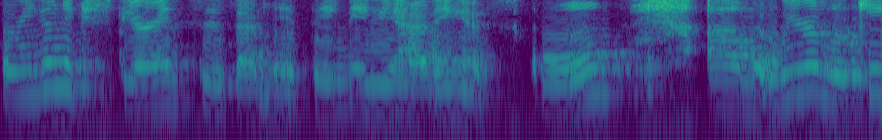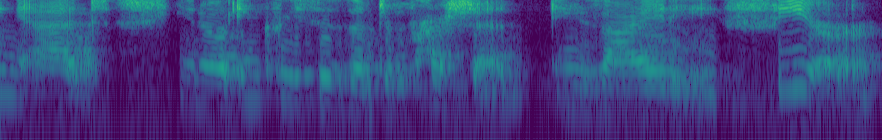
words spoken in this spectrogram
or even experiences that they may be having at school um, we're looking at you know increases of depression anxiety fear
